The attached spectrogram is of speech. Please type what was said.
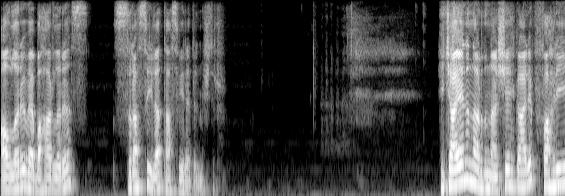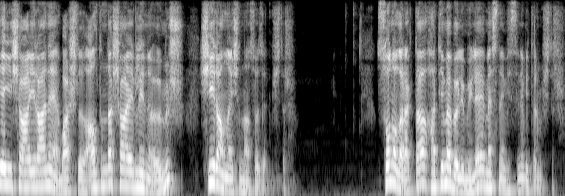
avları ve baharları sırasıyla tasvir edilmiştir. Hikayenin ardından Şeyh Galip Fahriye-i Şairane başlığı altında şairliğini övmüş, şiir anlayışından söz etmiştir. Son olarak da Hatime bölümüyle Mesnevisini bitirmiştir.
